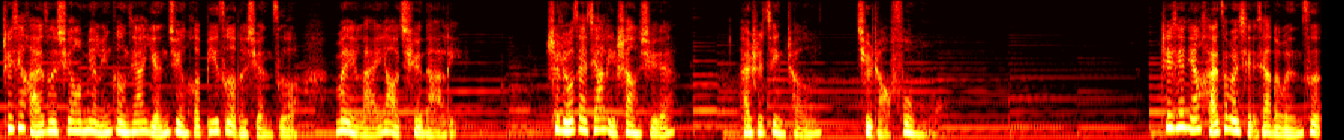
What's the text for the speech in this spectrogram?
这些孩子需要面临更加严峻和逼仄的选择：未来要去哪里？是留在家里上学，还是进城去找父母？这些年，孩子们写下的文字，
